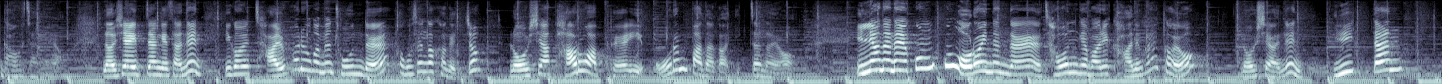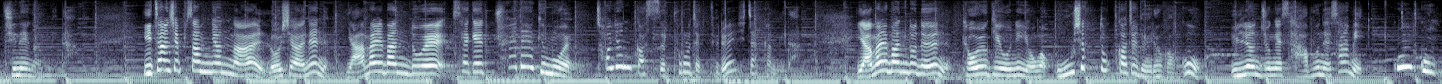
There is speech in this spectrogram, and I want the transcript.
나오잖아요. 러시아 입장에서는 이걸 잘 활용하면 좋은데 하고 생각하겠죠? 러시아 바로 앞에 이 얼음 바다가 있잖아요. 1년 내내 꽁꽁 얼어 있는데 자원 개발이 가능할까요? 러시아는 일단 진행합니다. 2013년 말 러시아는 야말반도의 세계 최대 규모의 천연가스 프로젝트를 시작합니다. 야말반도는 겨울 기온이 영하 50도까지 내려가고 1년 중에 4분의 3이 꽁꽁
